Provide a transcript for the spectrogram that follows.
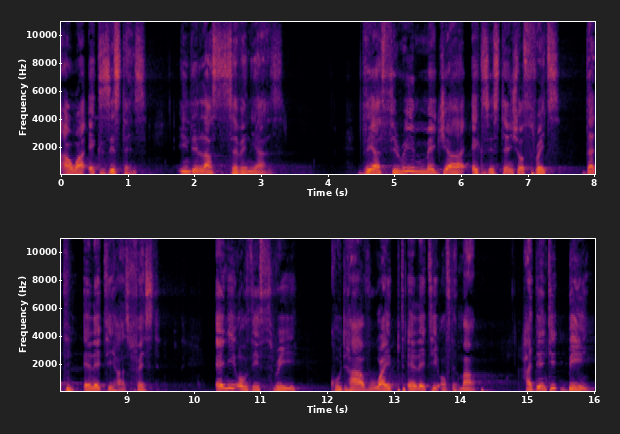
our existence in the last seven years. There are three major existential threats that LAT has faced. Any of these three could have wiped LAT off the map, hadn't it been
